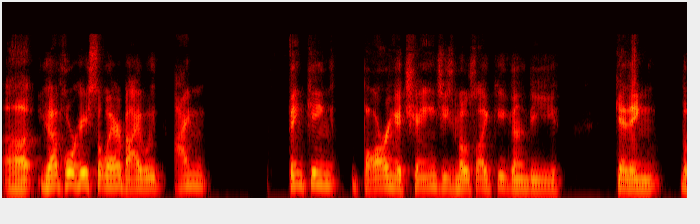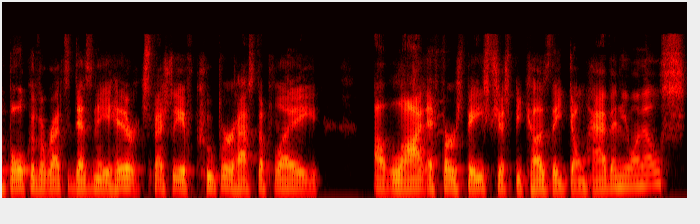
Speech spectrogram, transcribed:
uh, you have Jorge Soler, but I would I'm thinking barring a change, he's most likely going to be getting the bulk of the reps designated hitter, especially if Cooper has to play a lot at first base just because they don't have anyone else.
